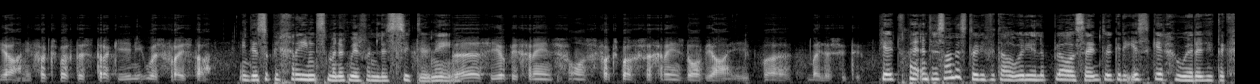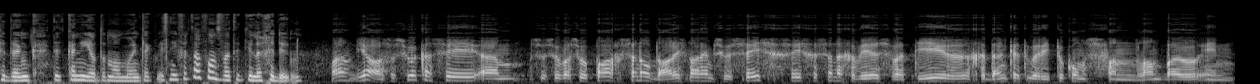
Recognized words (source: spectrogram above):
Ja, in die Ficksburg distrik hier in die Oos-Vrystaat. En dis op die grens min of meer van Lesotho, nê? Nee? Dis hier op die grens, ons Ficksburg se grensdorp, ja, hier uh, by Lesotho. Jy het my 'n interessante storie vertel oor julle plase en toe ek dit die eerste keer gehoor het, het ek gedink dit kan nie heeltemal moontlik wees nie. Vertel vir ons wat het julle gedoen? Man, ja, so so kan sê, ehm um, so so was so 'n paar gesinne op daardie stadium, so 6, 6 gesinne gewees wat hier gedink het oor die toekoms van landbou en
